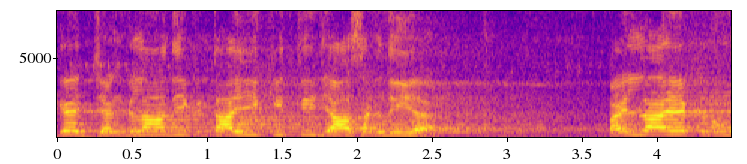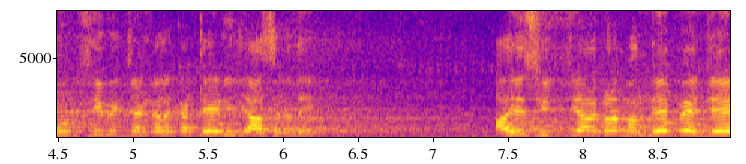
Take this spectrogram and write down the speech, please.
ਕਿ ਜੰਗਲਾਂ ਦੀ ਕਟਾਈ ਕੀਤੀ ਜਾ ਸਕਦੀ ਹੈ। ਪਹਿਲਾਂ ਇਹ ਕਾਨੂੰਨ ਸੀ ਵੀ ਜੰਗਲ ਕੱਟੇ ਨਹੀਂ ਜਾ ਸਕਦੇ। ਅਸੀਂ ਸੀਚੇ ਵਾਲੇ ਕੋਲ ਬੰਦੇ ਭੇਜੇ।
